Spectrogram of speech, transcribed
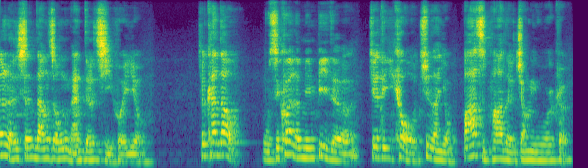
那人生当中难得几回有，就看到五十块人民币的 Jellicoe 居然有八十趴的 Johnny Walker，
